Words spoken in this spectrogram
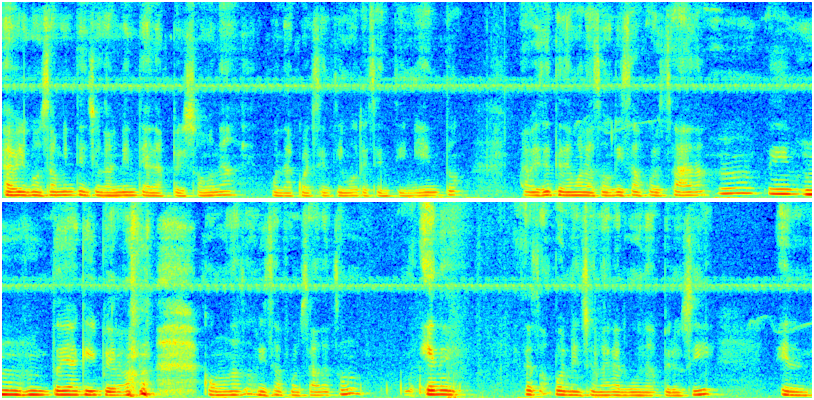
avergonzamos intencionalmente a las personas con las cuales sentimos resentimiento a veces tenemos la sonrisa forzada. Mm, estoy aquí, pero con una sonrisa forzada. Son N, son por mencionar algunas, pero sí el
